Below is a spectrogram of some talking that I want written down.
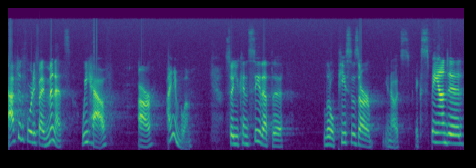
After the 45 minutes, we have our onion bloom. So you can see that the little pieces are, you know, it's expanded,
